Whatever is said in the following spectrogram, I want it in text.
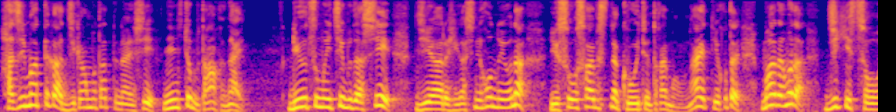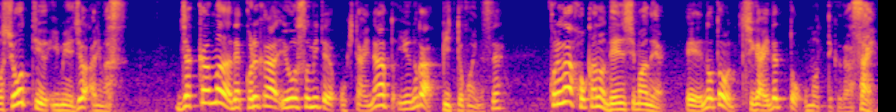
始まってから時間も経ってないし認知度も高くない。流通も一部だし JR 東日本のような輸送サービスなクオリティの高いものもないということでまだまだ時期尚早っていうイメージはあります若干まだねこれから様子を見ておきたいなというのがビットコインですねこれが他の電子マネーのとの違いだと思ってください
